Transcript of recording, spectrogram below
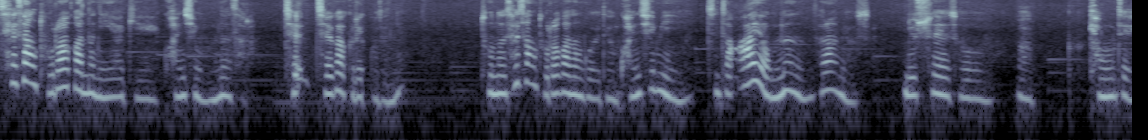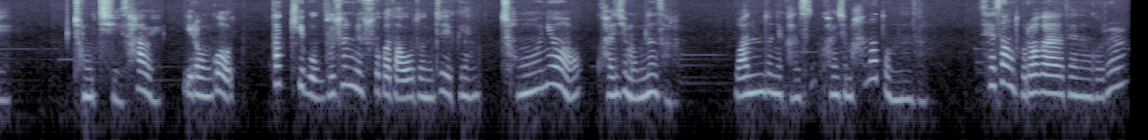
세상 돌아가는 이야기에 관심 없는 사람. 제, 제가 그랬거든요. 저는 세상 돌아가는 거에 대한 관심이 진짜 아예 없는 사람이었어요. 뉴스에서 막그 경제, 정치, 사회 이런 거 딱히 뭐 무슨 뉴스가 나오든지 그냥 전혀 관심 없는 사람. 완전히 관심 하나도 없는 사람. 세상 돌아가야 되는 거를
